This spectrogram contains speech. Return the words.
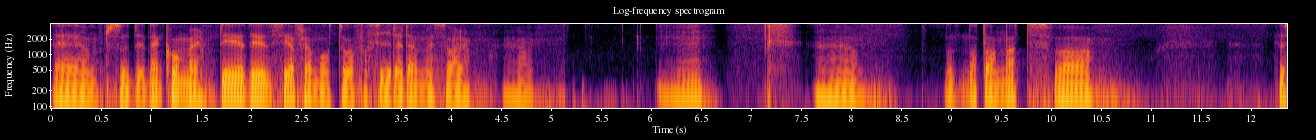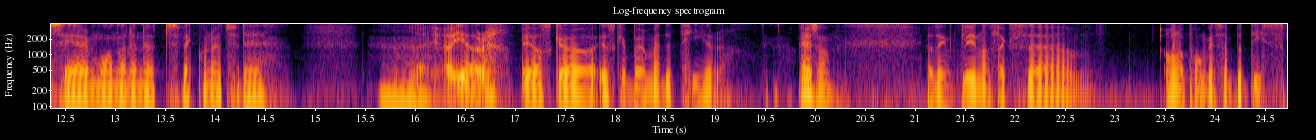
Eh, så det, den kommer. Det, det ser jag fram emot att få fira den med Sara. Eh, mm. Nå- något annat? Vad, hur ser månaden ut, veckorna ut för dig? Ja, jag gör. Jag ska, jag ska börja meditera. Är det så? Jag tänkte bli någon slags, eh, hålla på med så här buddhism.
